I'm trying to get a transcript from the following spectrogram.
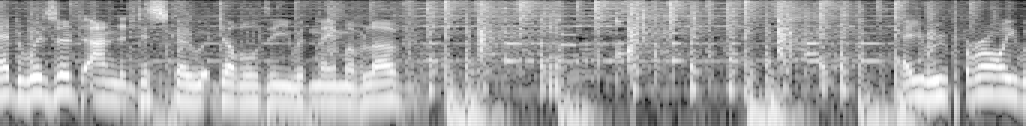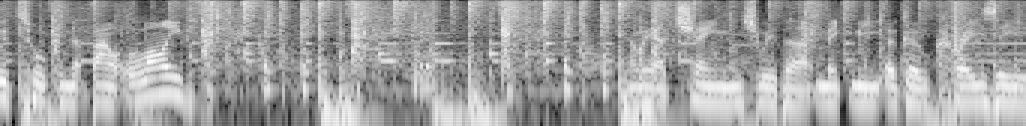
Ed Wizard and Disco Double D with Name of Love, Arup Roy with Talking About Life, and we had Change with uh, Make Me Go Crazy.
